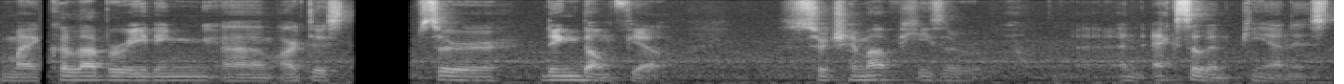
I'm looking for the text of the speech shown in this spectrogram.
my collaborating um, artist, Sir Ding Dong Fiel. Search him up, he's a, an excellent pianist.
